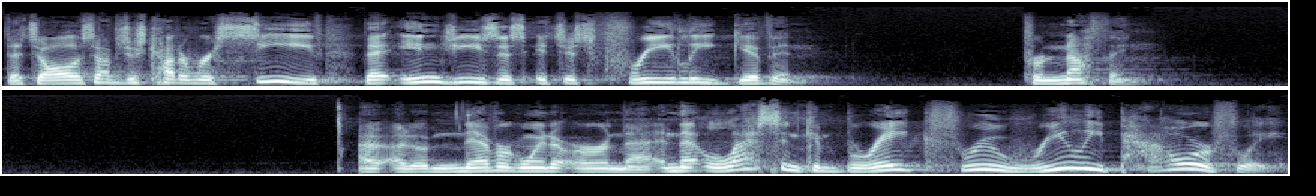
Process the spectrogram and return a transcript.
That's all. I've just got to receive that in Jesus, it's just freely given for nothing. I, am never going to earn that. And that lesson can break through really powerfully,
